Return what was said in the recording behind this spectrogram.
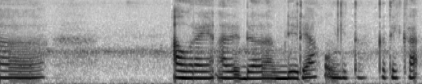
uh, aura yang ada dalam diri aku gitu. Ketika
